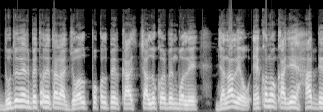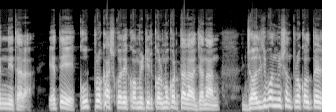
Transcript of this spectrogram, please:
দুদিনের ভেতরে তারা জল প্রকল্পের কাজ চালু করবেন বলে জানালেও এখনও কাজে হাত দেননি তারা। এতে ক্ষোভ প্রকাশ করে কমিটির কর্মকর্তারা জানান, জল জীবন মিশন প্রকল্পের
